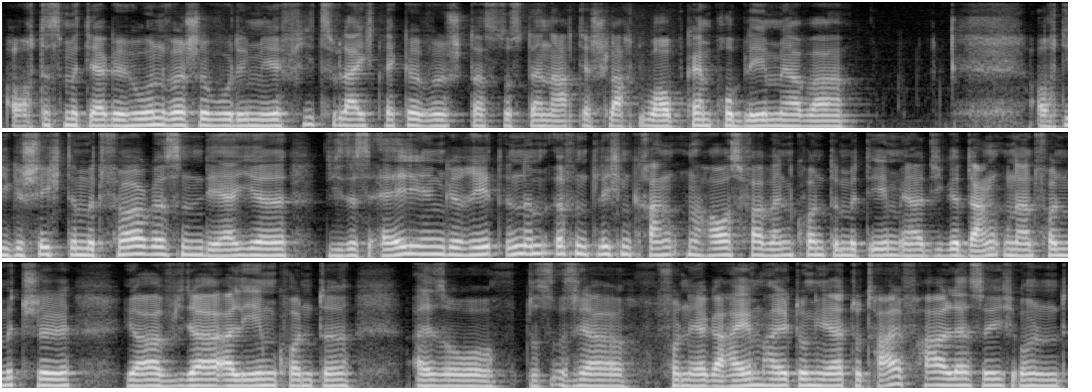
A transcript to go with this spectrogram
Auch das mit der Gehirnwäsche wurde mir viel zu leicht weggewischt, dass das dann nach der Schlacht überhaupt kein Problem mehr war. Auch die Geschichte mit Ferguson, der hier dieses Alien-Gerät in einem öffentlichen Krankenhaus verwenden konnte, mit dem er die Gedanken dann von Mitchell ja wieder erleben konnte. Also, das ist ja von der Geheimhaltung her total fahrlässig. Und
